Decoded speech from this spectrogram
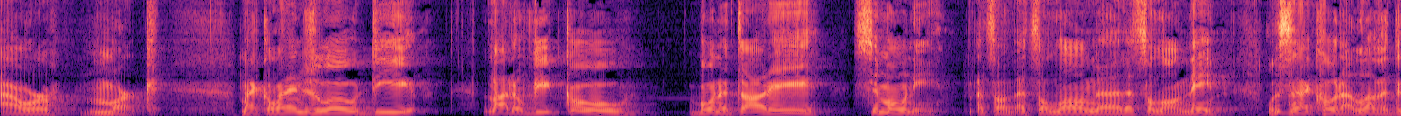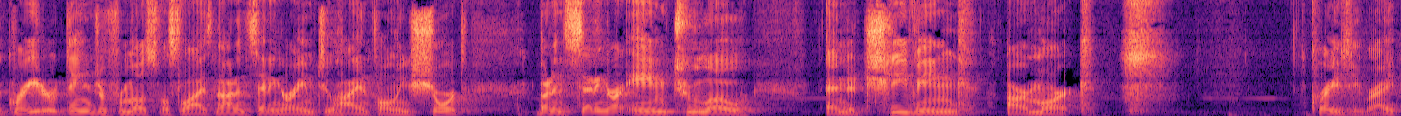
our mark. Michelangelo di Lodovico Buonarroti Simoni. That's a, that's a long uh, that's a long name. Listen to that quote. I love it. The greater danger for most of us lies not in setting our aim too high and falling short, but in setting our aim too low and achieving our mark. Crazy, right?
